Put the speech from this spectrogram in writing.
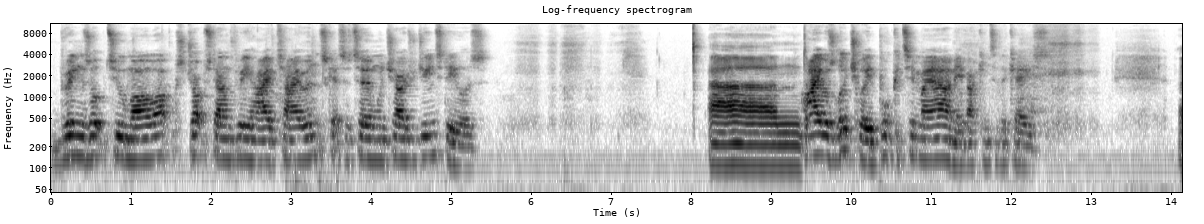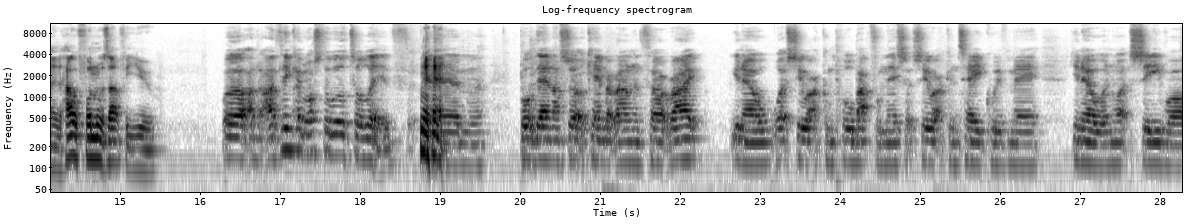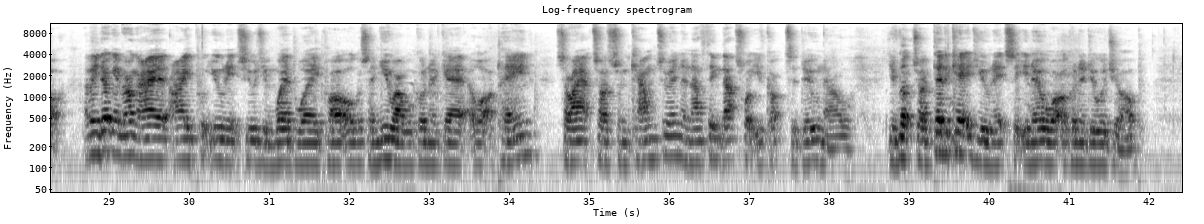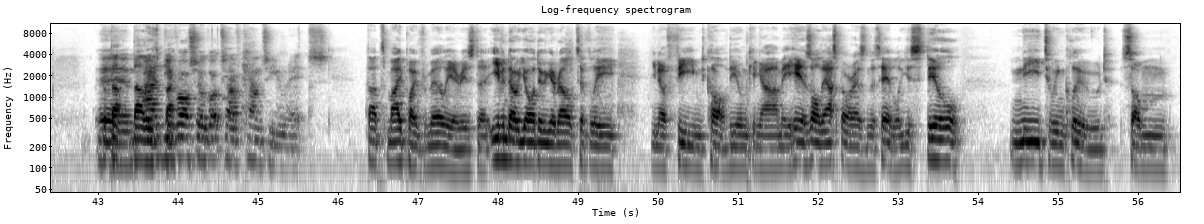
brings up two Mawlocs, drops down three Hive Tyrants, gets a turn one charge Gene Stealers. And I was literally bucketing my army back into the case. and how fun was that for you? Well, I, I think I'd lost the will to live, um, but then I sort of came back round and thought, right, you know, let's see what I can pull back from this. Let's see what I can take with me, you know, and let's see what. I mean, don't get me wrong. I I put units using webway portal because I knew I was gonna get a lot of pain, so I had to have some countering, and I think that's what you've got to do now. You've got to have dedicated units that you know what are going to do a job. But that- Um, that and you've also got to have counter units. That's my point from earlier. Is that even though you're doing a relatively, you know, themed Court of the Young King army, here's all the aspect warriors on the table. You still need to include some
